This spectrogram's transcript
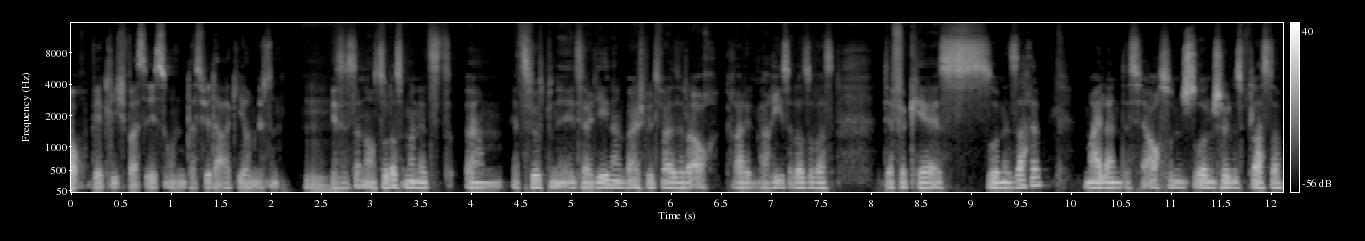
auch wirklich was ist und dass wir da agieren müssen. Mhm. Ist es dann auch so, dass man jetzt, ähm, jetzt wirft man den Italienern beispielsweise oder auch gerade in Paris oder sowas, der Verkehr ist so eine Sache. Mailand ist ja auch so ein, so ein schönes Pflaster,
